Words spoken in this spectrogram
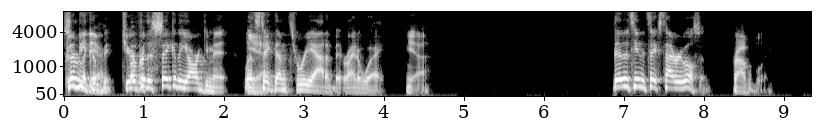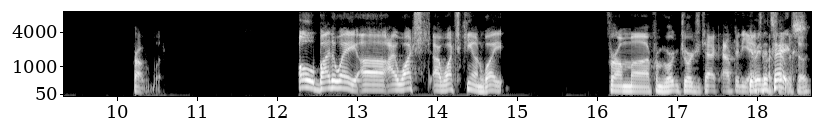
Could Certainly be there. could be. But for the sake of the argument, let's Yeah. take them three out of it right away. Yeah, They're the team that takes Tyree Wilson. probably. Probably. Oh, by the way, uh, I watched I watched Keion White from uh, from Georgia Tech after the the episode.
